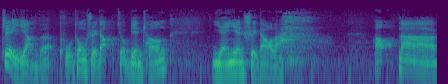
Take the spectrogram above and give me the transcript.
这样的普通水稻就变成盐盐水稻了。好，那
